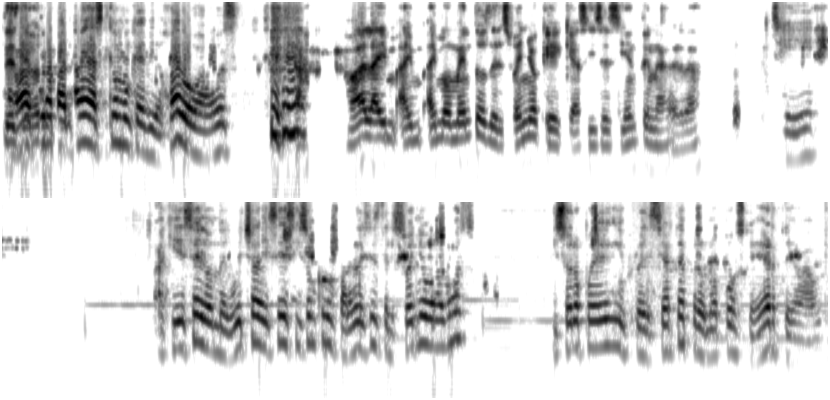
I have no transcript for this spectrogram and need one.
desde ah, otra pantalla, así como que videojuego, vamos. hay, hay, hay, momentos del sueño que, que así se sienten, la verdad. Sí. Aquí dice donde Witcher dice, si son como parálisis del sueño, vamos, y solo pueden influenciarte, pero no poseerte, vamos.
